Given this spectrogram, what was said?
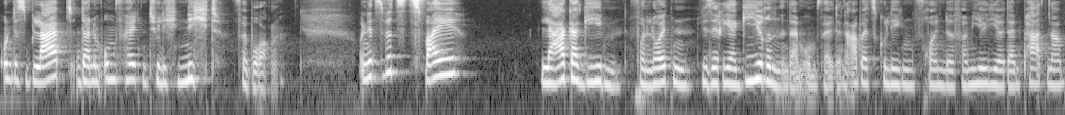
und es bleibt deinem Umfeld natürlich nicht verborgen. Und jetzt wird es zwei Lager geben von Leuten, wie sie reagieren in deinem Umfeld, deine Arbeitskollegen, Freunde, Familie, dein Partner.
